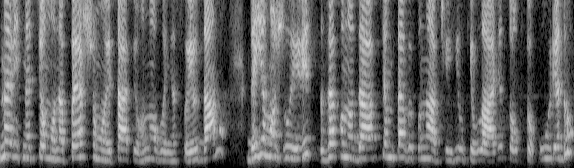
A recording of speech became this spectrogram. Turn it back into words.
навіть на цьому на першому етапі оновлення своїх даних дає можливість законодавцям та виконавчій гілки влади, тобто уряду,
